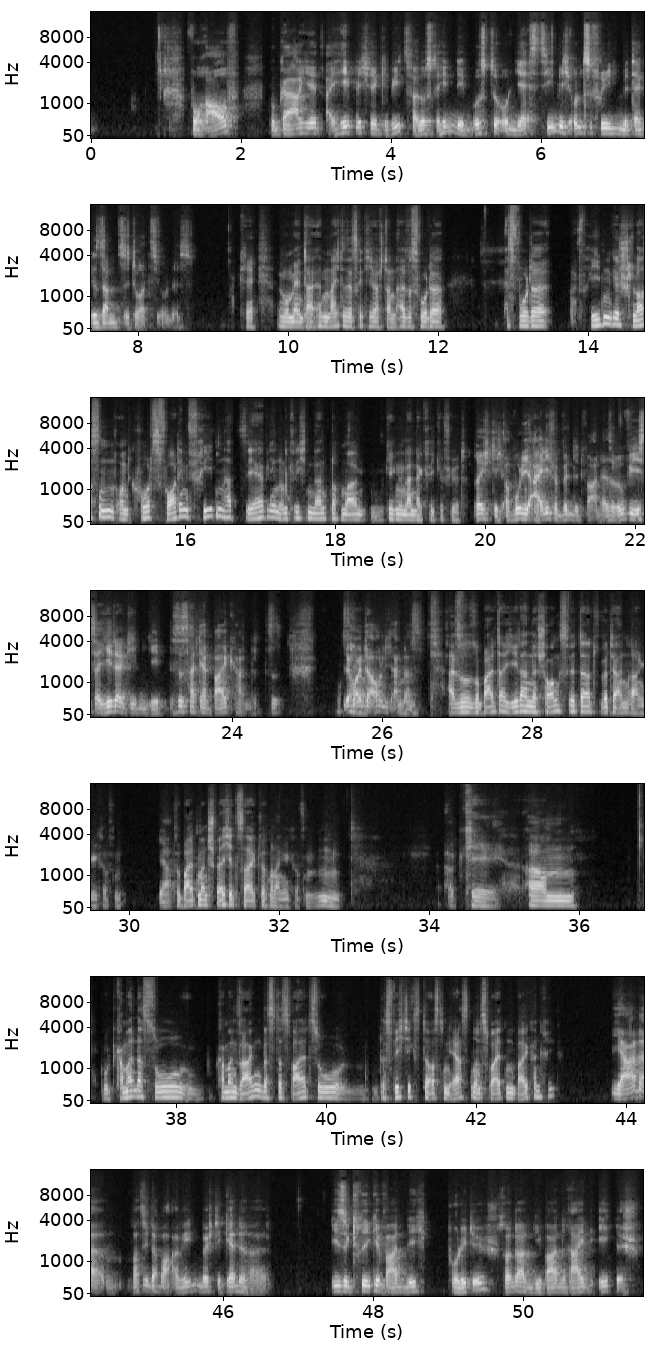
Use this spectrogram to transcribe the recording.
worauf Bulgarien erhebliche Gebietsverluste hinnehmen musste und jetzt ziemlich unzufrieden mit der Gesamtsituation ist. Okay, im Moment ähm, habe ich das jetzt richtig verstanden. Also es wurde, es wurde Frieden geschlossen und kurz vor dem Frieden hat Serbien und Griechenland nochmal gegeneinander Krieg geführt. Richtig, obwohl die eigentlich verbündet waren. Also irgendwie ist da jeder gegen jeden. Das ist halt der Balkan. Das ist okay. heute auch nicht anders. Also sobald da jeder eine Chance wittert, wird der andere angegriffen. Ja. Sobald man Schwäche zeigt, wird man angegriffen. Hm. Okay. Ähm, gut, kann man das so, kann man sagen, dass das war jetzt so das Wichtigste aus dem ersten und zweiten Balkankrieg? Ja, da, was ich nochmal erwähnen möchte generell, diese Kriege waren nicht politisch, sondern die waren rein ethnisch.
